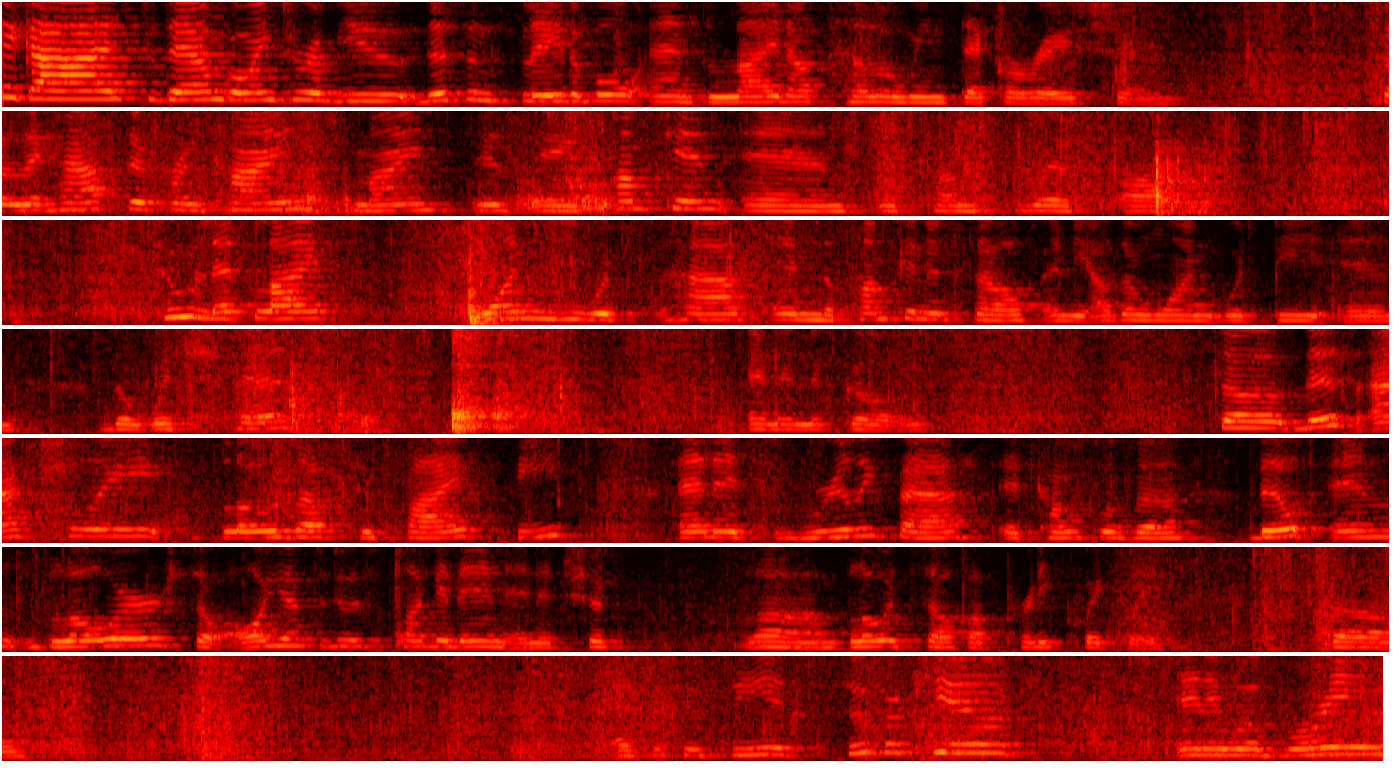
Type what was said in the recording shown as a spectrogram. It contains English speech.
Hey guys, today I'm going to review this inflatable and light up Halloween decoration. So they have different kinds. Mine is a pumpkin and it comes with um, two LED lights. One you would have in the pumpkin itself and the other one would be in the witch head and in the ghost. So this actually blows up to five feet and it's really fast. It comes with a built-in blower. So all you have to do is plug it in and it should um, blow itself up pretty quickly. So as you can see, it's super cute and it will bring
